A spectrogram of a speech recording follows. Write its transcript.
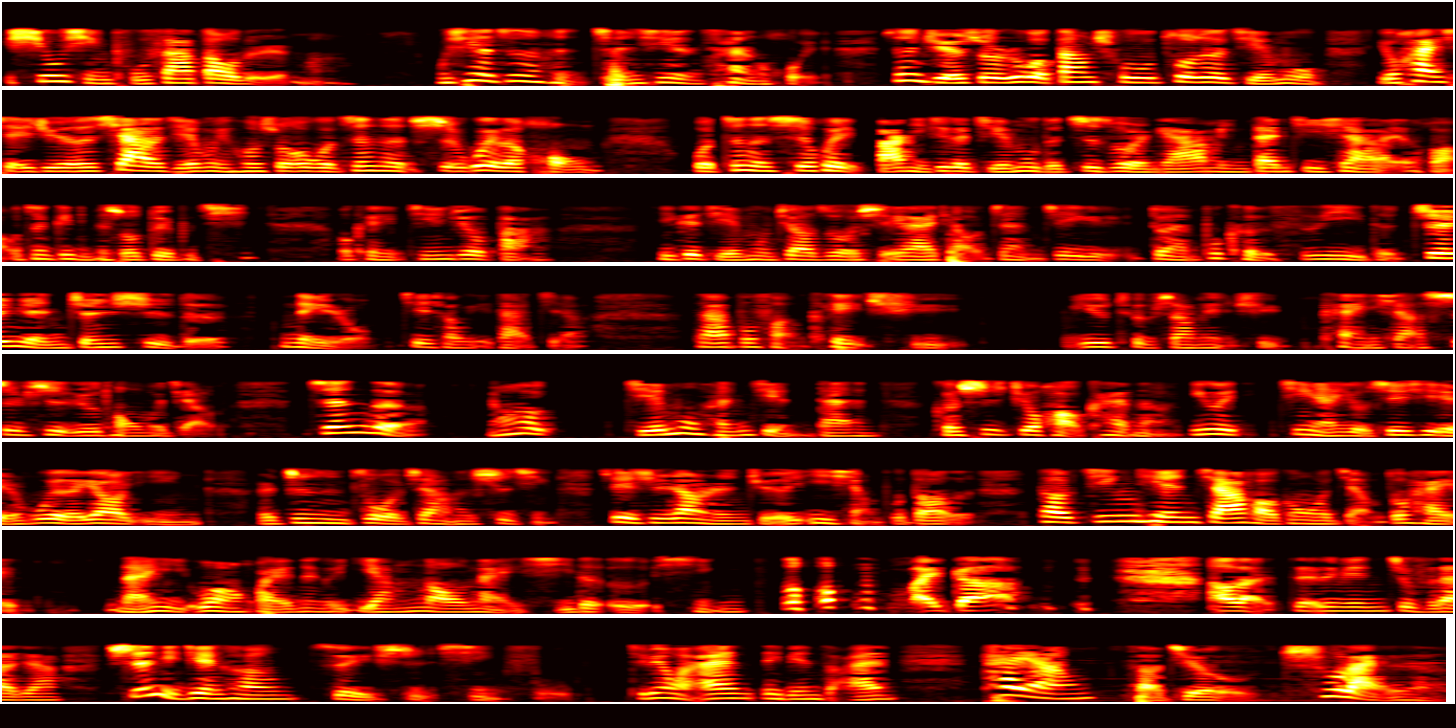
修行菩萨道的人吗？我现在真的很诚心的忏悔，真的觉得说，如果当初做这个节目有害谁，觉得下了节目以后说我真的是为了红，我真的是会把你这个节目的制作人给他名单记下来的话，我真的跟你们说对不起。OK，今天就把一个节目叫做《谁来挑战》这一段不可思议的真人真事的内容介绍给大家。大家不妨可以去 YouTube 上面去看一下，是不是如同我讲的，真的。然后节目很简单，可是就好看呐、因为竟然有这些人为了要赢而真正做这样的事情，这也是让人觉得意想不到的。到今天嘉豪跟我讲，都还难以忘怀那个羊脑奶昔的恶心。Oh my god！好了，在这边祝福大家身体健康，最是幸福。这边晚安，那边早安，太阳早就出来了。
